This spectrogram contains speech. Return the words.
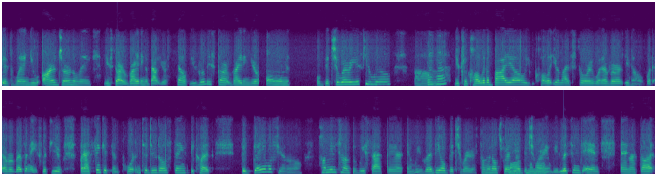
is when you are journaling, you start writing about yourself. You really start writing your own obituary, if you will. Um, Mhm. You can call it a bio, you can call it your life story, whatever you know, whatever resonates with you. But I think it's important to do those things because the day of a funeral, how many times have we sat there and we read the obituary, or someone else read the obituary, and we listened in, and I thought,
